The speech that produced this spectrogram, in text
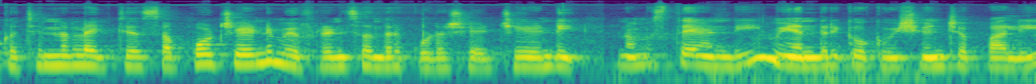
ఒక చిన్న లైక్ చేసి సపోర్ట్ చేయండి. మీ ఫ్రెండ్స్ అందరికి కూడా షేర్ చేయండి. నమస్తే అండి. మీ అందరికీ ఒక విషయం చెప్పాలి.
